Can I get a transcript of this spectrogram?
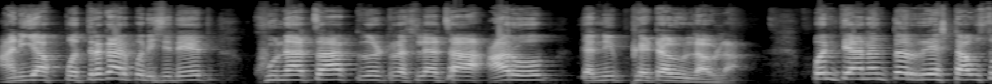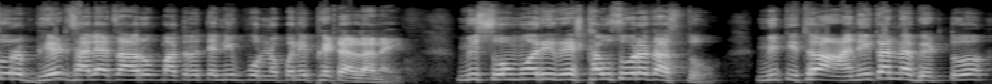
आणि या पत्रकार परिषदेत खुनाचा कट रचल्याचा आरोप त्यांनी फेटाळून लावला. पण त्यानंतर रेस्ट हाऊसवर भेट झाल्याचा आरोप मात्र त्यांनी पूर्णपणे फेटाळला नाही. मी सोमवारी रेस्ट हाऊसवरच असतो. मी तिथं अनेकांना भेटतो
